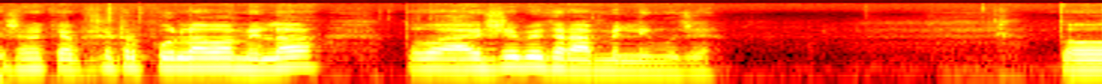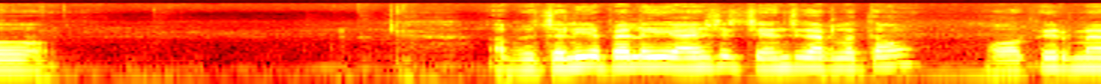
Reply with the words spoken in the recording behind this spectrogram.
इसमें कैपेसिटर फूला हुआ मिला तो वो आईसी भी ख़राब मिली मुझे। तो अब चलिए पहले ये आईसी चेंज कर लेता हूँ और फिर मैं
